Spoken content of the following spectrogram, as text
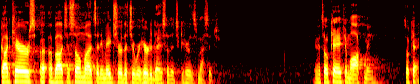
God cares uh, about you so much that He made sure that you were here today so that you could hear this message. And it's okay if you mock me, it's okay.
